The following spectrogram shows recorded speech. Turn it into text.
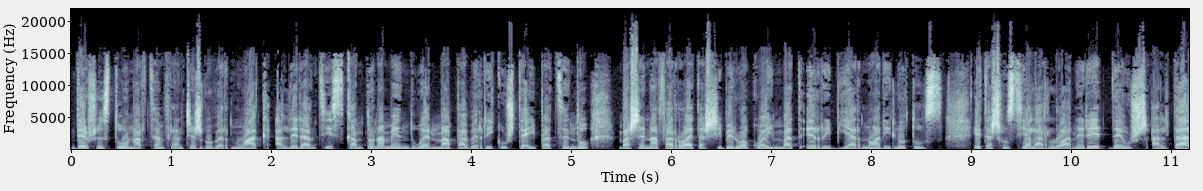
deus ez du onartzen frantses gobernuak, alderantziz, kantonamenduen mapa berrikustea aipatzen du, basen afarroa eta siberuako hainbat herri biarnoari lotuz. Eta sozial arloan ere, deus alta,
